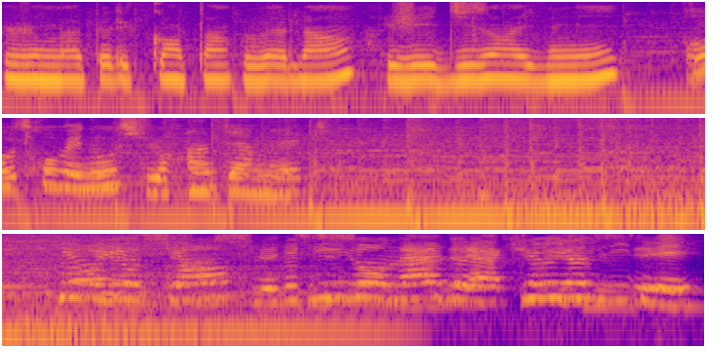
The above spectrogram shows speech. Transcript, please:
Je m'appelle Quentin Valin, j'ai 10 ans et demi. Retrouvez-nous sur Internet. Curioscience, le petit journal de la curiosité.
